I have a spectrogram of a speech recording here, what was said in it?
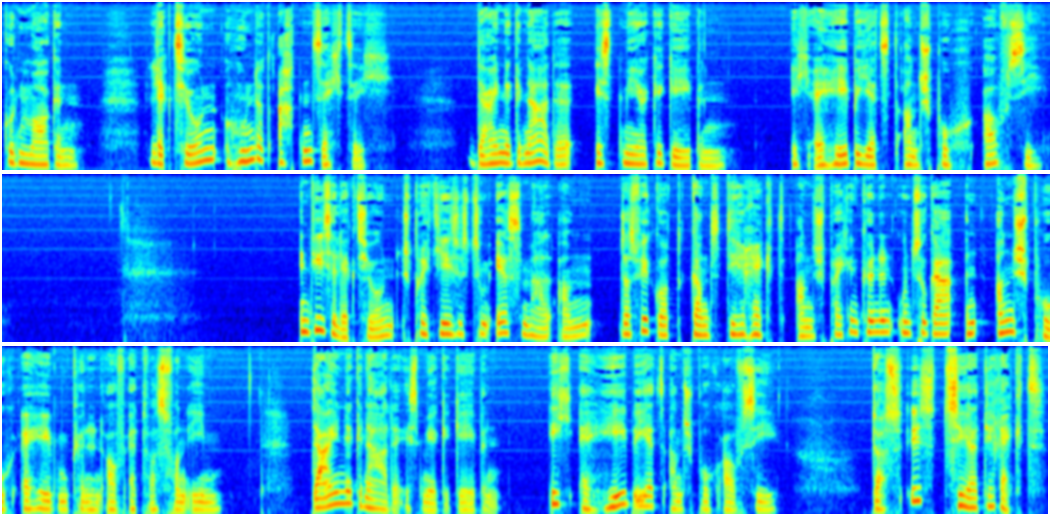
Guten Morgen. Lektion 168. Deine Gnade ist mir gegeben. Ich erhebe jetzt Anspruch auf sie. In dieser Lektion spricht Jesus zum ersten Mal an, dass wir Gott ganz direkt ansprechen können und sogar einen Anspruch erheben können auf etwas von ihm. Deine Gnade ist mir gegeben. Ich erhebe jetzt Anspruch auf sie. Das ist sehr direkt.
